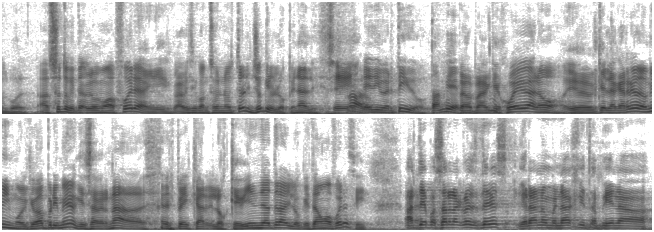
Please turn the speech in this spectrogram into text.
al fútbol. A nosotros que lo vemos afuera y a veces cuando son neutrales, yo quiero los penales. Sí. Claro. Es divertido. También. Pero para el que juega, no. Eh, El que la carrera es lo mismo. El que va primero quiere saber nada. El pescar. Los que vienen de atrás y los que estamos afuera, sí. Antes de pasar a la clase 3, gran homenaje también a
